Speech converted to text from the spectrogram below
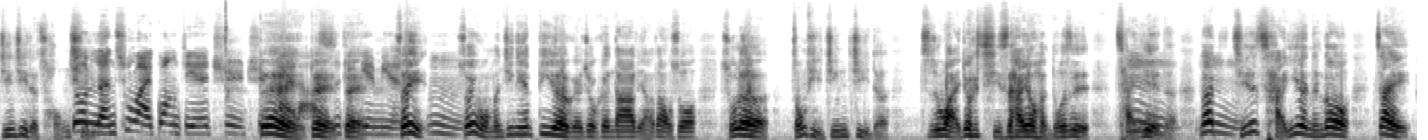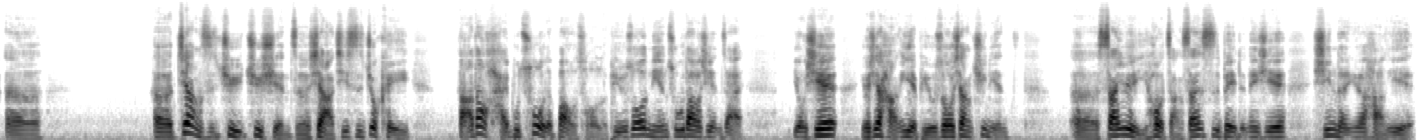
经济的重启就。人出来逛街去去买对对对所以嗯，所以我们今天第二个就跟大家聊到说，除了总体经济的之外，就其实还有很多是产业的。嗯那嗯其实产业能够在呃呃这样子去去选择下，其实就可以达到还不错的报酬了。比如说年初到现在，有些有些行业，比如说像去年呃三月以后涨三四倍的那些新能源行业，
